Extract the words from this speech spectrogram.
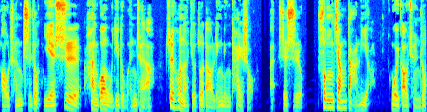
老成持重，也是汉光武帝的文臣啊，最后呢就做到零陵太守，哎，这是封疆大吏啊，位高权重。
